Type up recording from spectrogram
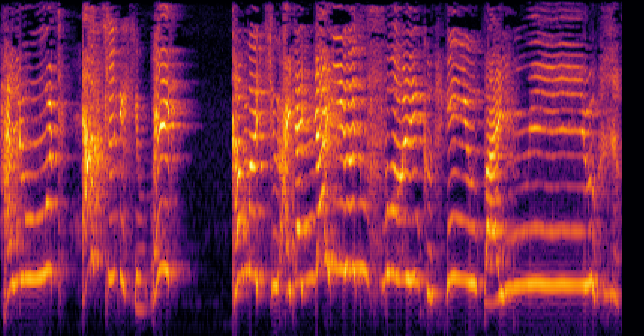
Hallo und herzlich willkommen zu einer neuen Folge hier bei mir.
